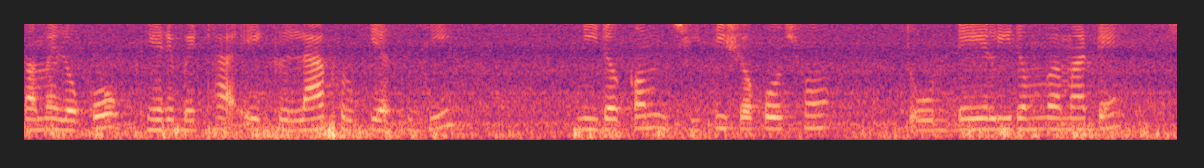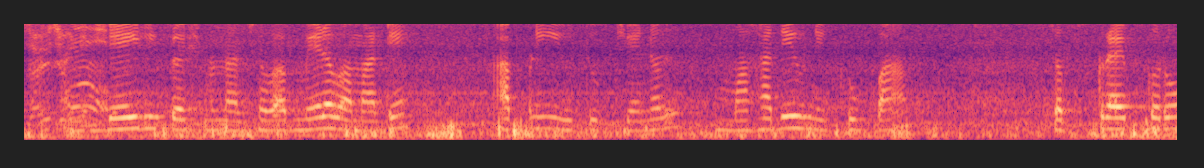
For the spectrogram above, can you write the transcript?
તમે લોકો ઘેર બેઠા એક લાખ રૂપિયા સુધીની રકમ જીતી શકો છો. તો ડેલી રમવા માટે અને ડેઈલી પ્રશ્નોના જવાબ મેળવવા માટે આપણી યુટ્યુબ ચેનલ મહાદેવની કૃપા સબસ્ક્રાઈબ કરો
